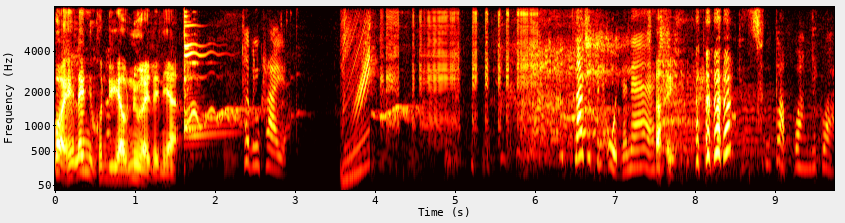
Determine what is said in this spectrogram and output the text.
ปล่อยให้เล่นอยู่คนเดียวเหนื่อยเลยเนี่ย เธอเป็นใครอะ น่าจะเป็นอูดแน่ใช่ ๆ ฉันกลับวังดีกว่า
